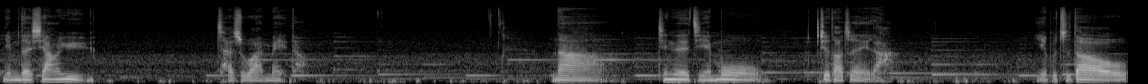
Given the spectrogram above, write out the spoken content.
你们的相遇才是完美的。那。今天的节目就到这里啦，也不知道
